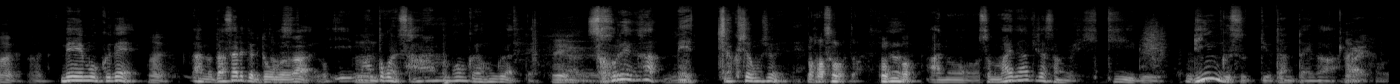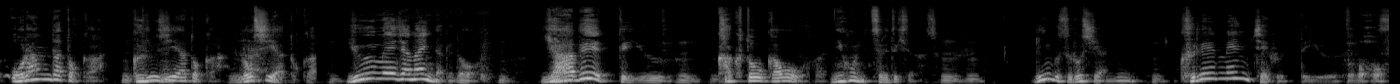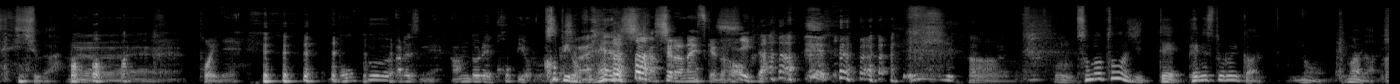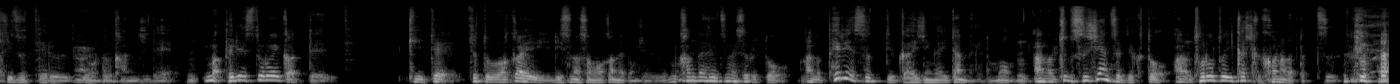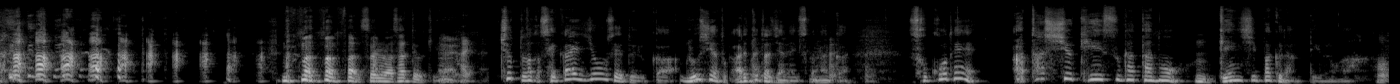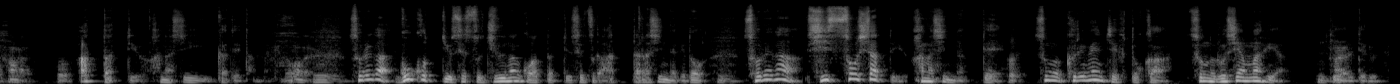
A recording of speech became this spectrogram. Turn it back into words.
名目で、はい。あの出されてる動画が今のところに3本か4本ぐらいあって。それがめっちゃくちゃ面白いね。あ、そうだ。うん、あの、その前田明さんが率いるリングスっていう団体が、はい。オランダとか、グルジアとか、うんロシアとかうん、有名じゃないんだけどうん、やべえっていううん。格闘家をはい日本に連れてきてたんですよ。リングスロシアにうん、クレメンチェフっていう選手が、えぽいね。ー 僕、あれですね、アンドレ・コピロフ。コピロフね。しか知らないですけど。その当時ってペレストロイカのまだ引きずってるような感じで。うん、まあペレストロイカって聞いて、ちょっと若いリスナーさんわかんないかもしれないけど、簡単に説明すると、あの、ペレスっていう外人がいたんだけどもうん、あの、ちょっと寿司屋に連れて行くと、あの、トロとイカしか食わなかったっつう。まあまあまあまあ、それはさておきね。ちょっとなんか世界情勢というか、ロシアとか荒れてたじゃないですか、なんか。はい。そこで、アタッシュケース型のうん原子爆弾っていうのがあったっていう話が出たんだけい。ど、それが5個っていう説と10何個あったっていう説があったらしいんだけど、うんそれが失踪したっていう話になって、はいそのクレメンチェフとか、そのロシアンマフィアって言われてる、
